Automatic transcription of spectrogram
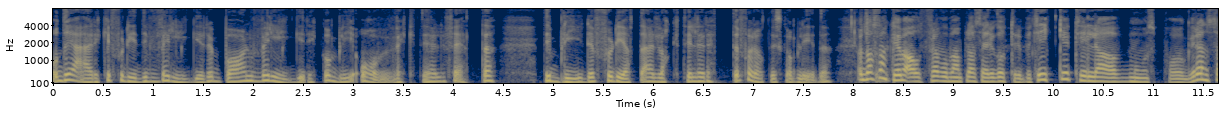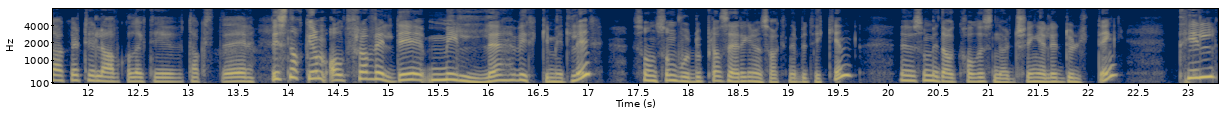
Og det er ikke fordi de velger det. Barn velger ikke å bli overvektige eller fete. De blir det fordi at det er lagt til rette for at de skal bli det. Og da snakker vi om alt fra hvor man plasserer godteri i butikker, til lav moms på grønnsaker, til lav kollektivtakster. Vi snakker om alt fra veldig milde virkemidler, sånn som hvor du plasserer grønnsakene i butikken, eh, som i dag kalles nudging eller dulting, til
